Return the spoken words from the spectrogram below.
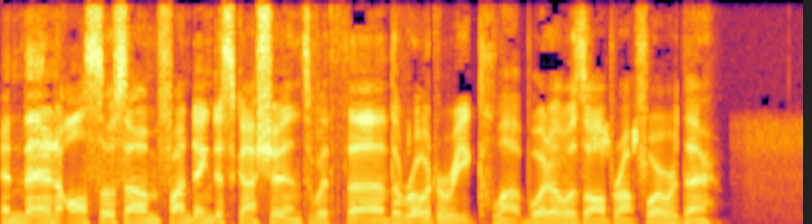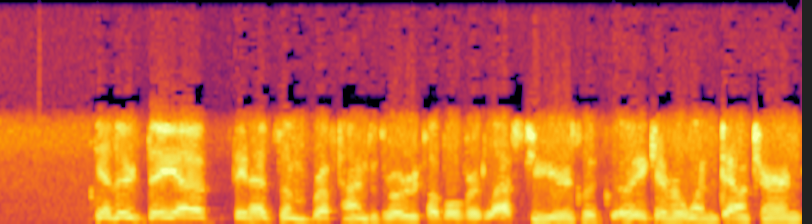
And then also some funding discussions with uh, the Rotary Club. What was all brought forward there? Yeah, they're, they uh, they've had some rough times with the Rotary Club over the last few years with I think everyone downturn,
